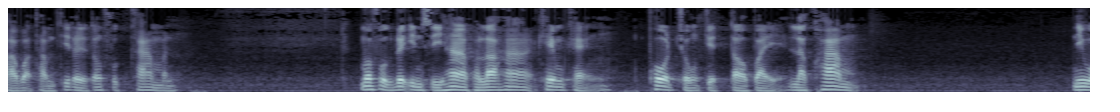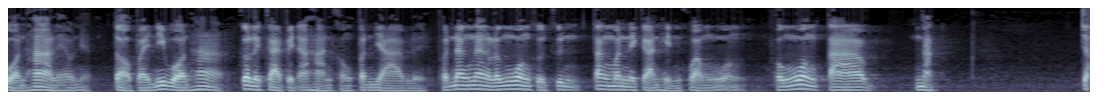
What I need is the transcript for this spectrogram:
ภาวะธรรมที่เราจะต้องฝึกข้ามมัน เมื่อฝึกด้วยอินทรีห้าพละห้าเข้มแข็ง โพชฌงเจ็ดต่อไปแล้วข้าม นิวรณ์ห้าแล้วเนี่ย ต่อไปนิวรณ์ห้าก็เลยกลายเป็นอาหารของปัญญาไปเลยพอนั่งนั่งแล้วง่วงเกิดขึ้น ตั้งมั่นในการเห็นความง่วงพอง่วงตาหนัก ใจ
